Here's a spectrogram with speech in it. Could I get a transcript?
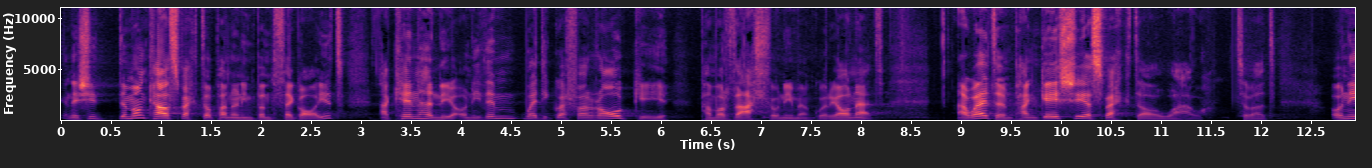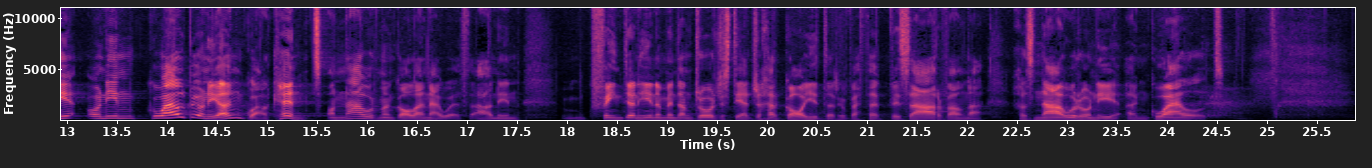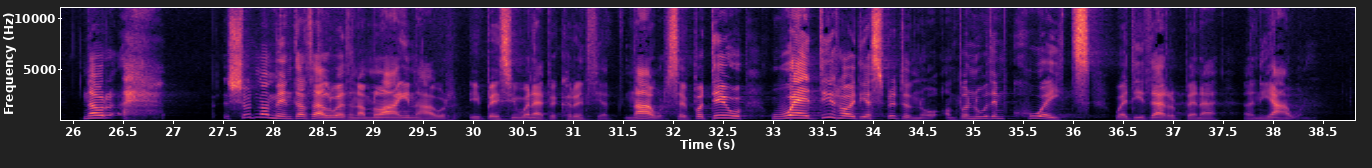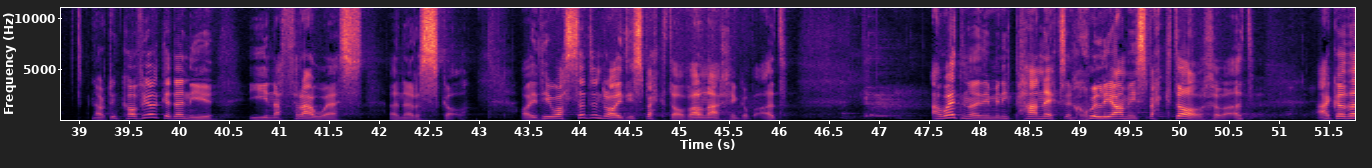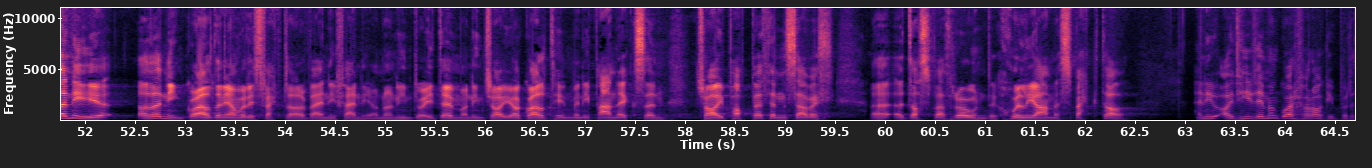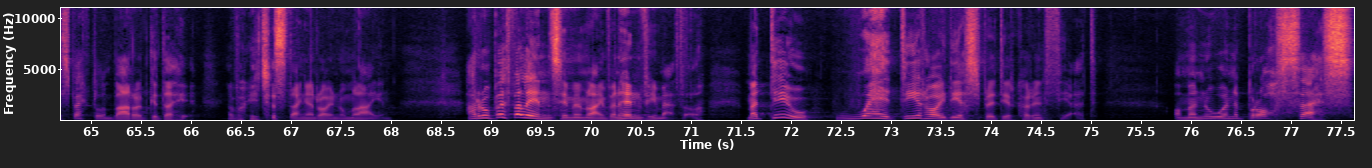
Nes i ddim ond cael sbectol pan o'n i'n 15 oed, a cyn hynny, o'n i ddim wedi gwerthfarogi pa mor ddall o'n i mewn gwirionedd. A wedyn, pan ges i y sbectol, waw, tyfod, O'n i'n gweld be o'n i yn gweld cynt, ond nawr mewn golau newydd. A o'n i'n ffeindio'n hun yn mynd am dro jyst i edrych ar goed a rhyw bethau e bizar fel yna. Achos nawr o'n i yn gweld. Nawr, siwr mae'n mynd ar ddelwedd yna mlaen nawr i beth sy'n wynebu Corinthiad nawr, sef bod Dyw wedi rhoi di ysbryd yn nhw, ond bod nhw ddim cweit wedi dderbyn e yn iawn. Nawr, dwi'n cofio gyda ni un athrawes yn yr ysgol. Oedd hi wastad yn rhoi di sbectol, fel na chi'n gwybod. A wedyn oedd hi'n mynd i panics yn chwilio am ei sbectol, chyfod. Ac oedden ni, oedden ni'n gweld yn iawn fod ei ar ben i ffenni, ond o'n i'n dweud dim, o'n i'n joio gweld hi'n mynd i panics yn troi popeth yn sefyll uh, y dosbarth rownd, yn chwilio am y sbectol. Hynny, oedd hi ddim yn gwerthfawrogi bod y sbectol yn barod gyda hi, a fod hi jyst angen rhoi nhw mlaen. A rhywbeth fel un sy'n mynd mlaen, fan hyn fi'n meddwl, Mae Dyw wedi rhoi di ysbryd i'r Corinthiad, ond maen nhw yn y broses.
